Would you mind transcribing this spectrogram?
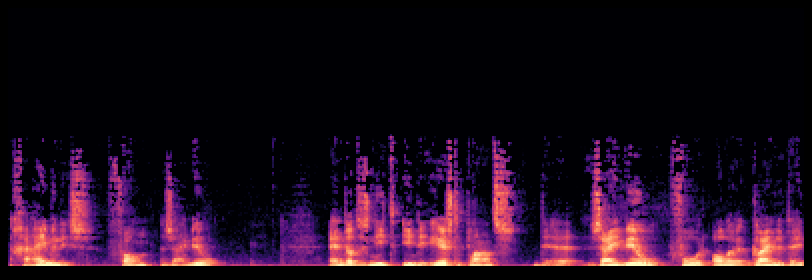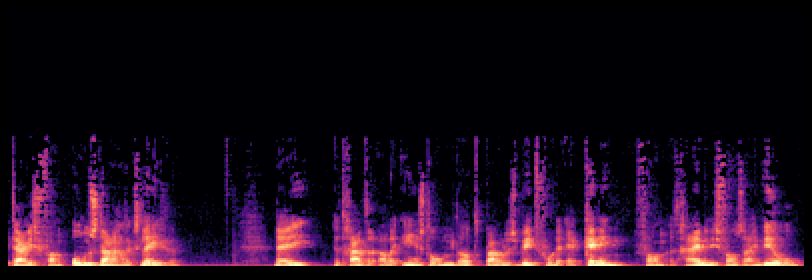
geheimenis van zijn wil. En dat is niet in de eerste plaats eh, zijn wil voor alle kleine details van ons dagelijks leven. Nee, het gaat er allereerst om dat Paulus bidt voor de erkenning van het geheimenis van zijn wil.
